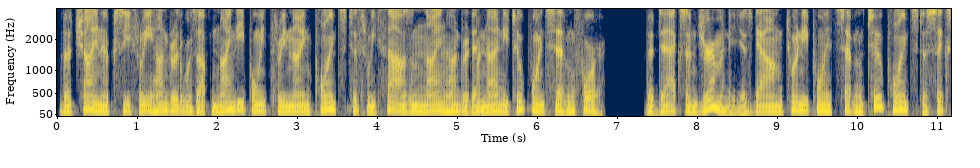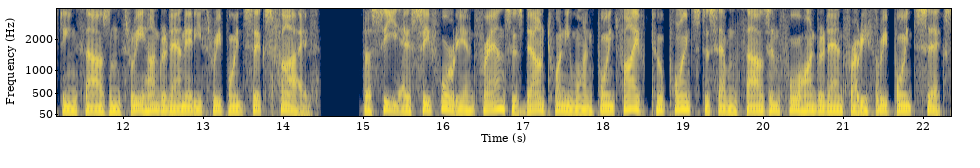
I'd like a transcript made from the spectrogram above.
The China CSI 300 was up 90.39 points to 3,992.74. The DAX in Germany is down 20.72 points to 16,383.65. The CAC 40 in France is down 21.52 points to 7,443.6.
